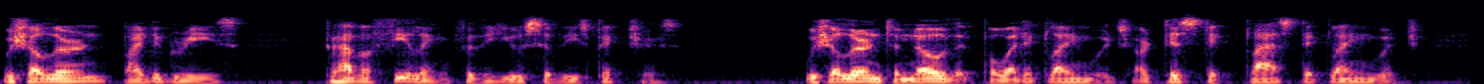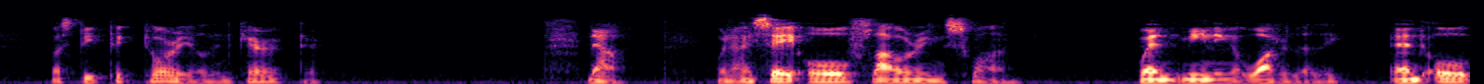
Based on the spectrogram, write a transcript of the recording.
we shall learn by degrees to have a feeling for the use of these pictures. We shall learn to know that poetic language, artistic, plastic language, must be pictorial in character. Now, when I say O flowering swan, when meaning a water lily, and O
